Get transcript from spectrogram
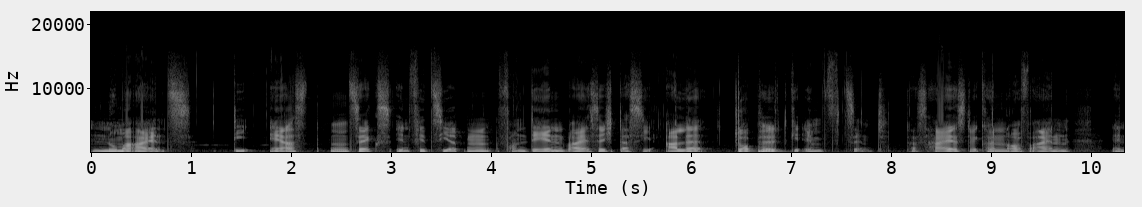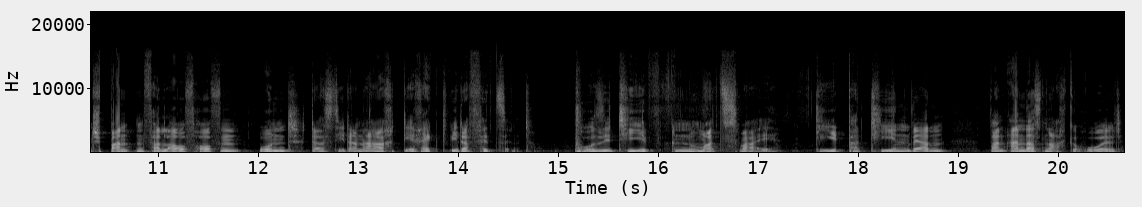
Nummer 1. Die ersten sechs Infizierten, von denen weiß ich, dass sie alle doppelt geimpft sind. Das heißt, wir können auf einen entspannten Verlauf hoffen und dass die danach direkt wieder fit sind. Positiv Nummer 2. Die Partien werden wann anders nachgeholt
